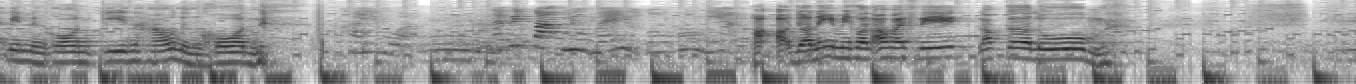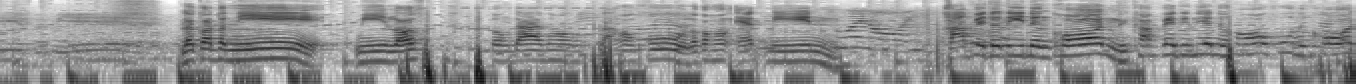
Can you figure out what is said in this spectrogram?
ดมินหนึ่งคน กินเฮาส์หนึ่งคนใครอยู่อะแล้วพี่ตังอยู่ไหมอยู่ตรงห้องเนี้ยอ๋อเดี๋ยวนี้มีคนออฟไฟฟิก ล็อกเกอร์รูม แล้วก็ตอนนี้มีลอส ตรงด้านห้องหลังห้องฟู่แล้วก็ห้องแอดมินช่วยหน่อยคาเฟ่เทอรีหนึ่งคนคาเฟ่เทอรีหนึ่งห้องห้องฟู่หนึ่งคน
